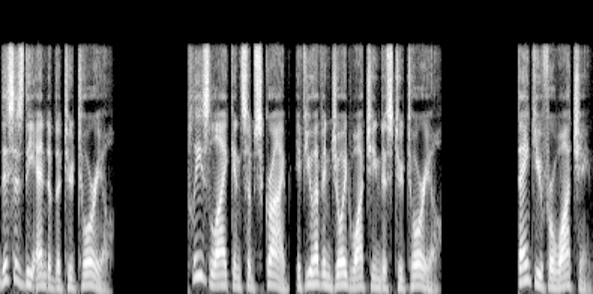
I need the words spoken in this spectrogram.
This is the end of the tutorial. Please like and subscribe, if you have enjoyed watching this tutorial. Thank you for watching.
